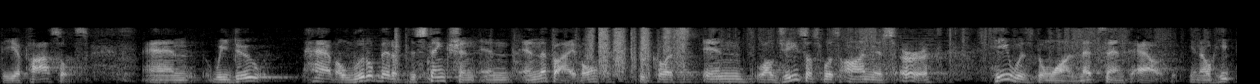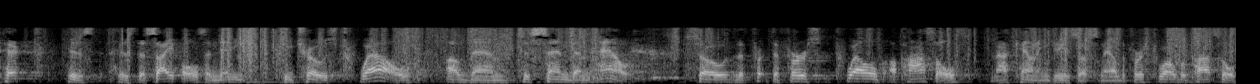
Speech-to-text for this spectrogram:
the apostles? And we do have a little bit of distinction in, in the Bible because in, while Jesus was on this earth, he was the one that sent out. You know, he picked his, his disciples and then he, he chose 12 of them to send them out. So the, the first 12 apostles, not counting Jesus now, the first 12 apostles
